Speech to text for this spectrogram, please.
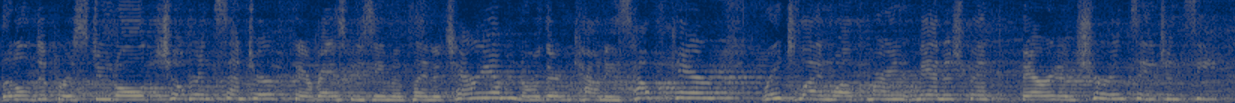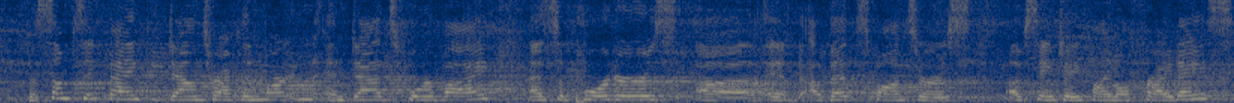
Little Dipper's Doodle Children's Center, Fairbanks Museum and Planetarium, Northern Counties Healthcare, Ridgeline Wealth Management, Barrett Insurance Agency, Passumpsic Bank, Downs Rachlin Martin, and Dad's 4by as supporters uh, and event sponsors of St. J Final Fridays.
